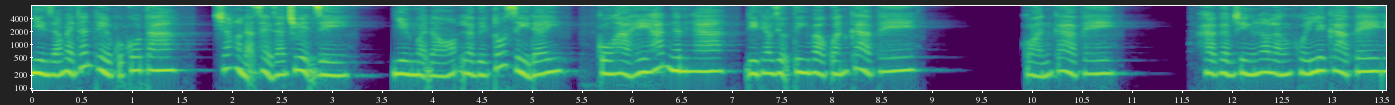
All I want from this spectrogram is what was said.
nhìn dáng vẻ thất thểu của cô ta, chắc là đã xảy ra chuyện gì. Nhưng mà đó là việc tốt gì đây? Cô Hà hê hát ngân nga, đi theo Diệu Tinh vào quán cà phê. Quán cà phê. Hạ Cẩm Trình lo lắng khuấy ly cà phê,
